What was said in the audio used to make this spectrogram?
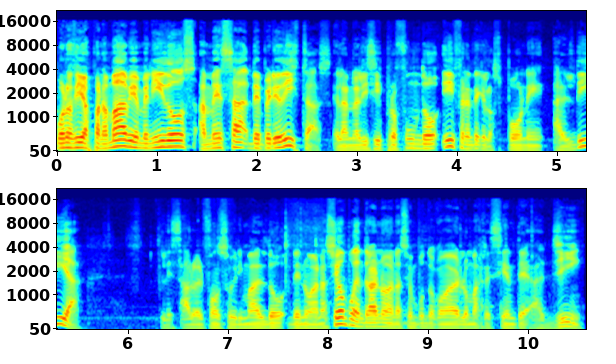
Buenos días Panamá, bienvenidos a Mesa de Periodistas, el análisis profundo y frente que los pone al día. Les habla Alfonso Grimaldo de Nueva Nación, pueden entrar a nuevanación.com a ver lo más reciente allí.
